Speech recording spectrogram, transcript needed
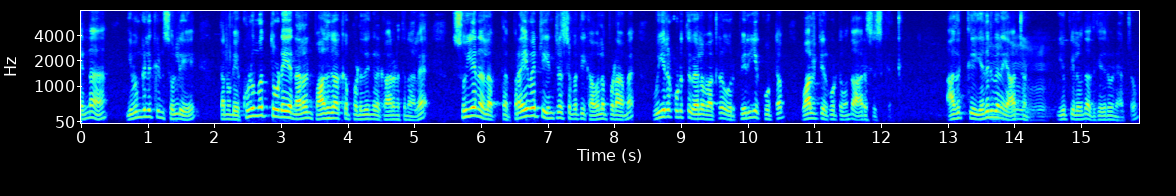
ஏன்னா இவங்களுக்குன்னு சொல்லி தன்னுடைய குழுமத்துடைய நலன் பாதுகாக்கப்படுதுங்கிற காரணத்தினால சுயநலம் பிரைவேட் இன்ட்ரெஸ்ட்டை பற்றி கவலைப்படாமல் உயிரை கொடுத்து வேலை பார்க்குற ஒரு பெரிய கூட்டம் வாலண்டியர் கூட்டம் வந்து ஆர்எஸ்எஸ்க்கு இருக்குது அதுக்கு எதிர்வினை ஆற்றணும். யூபியில் வந்து அதுக்கு எதிர்வினை ஆற்றும்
